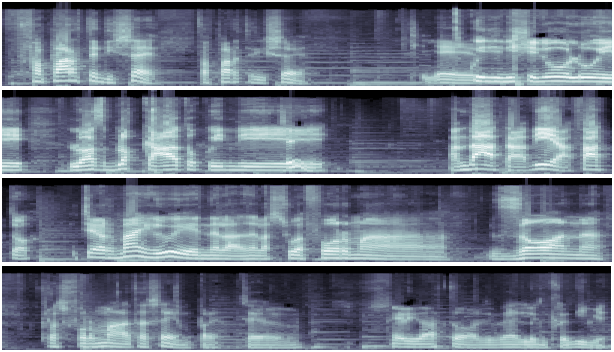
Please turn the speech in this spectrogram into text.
fa parte di sé, fa parte di sé. E- Quindi dici tu, lui lo ha sbloccato, quindi... Sì. Andata, via, fatto. Cioè, ormai lui è nella, nella sua forma Zoan trasformata sempre. Cioè, è arrivato a livello incredibile.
